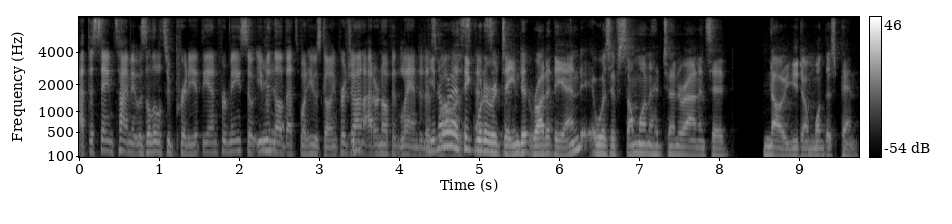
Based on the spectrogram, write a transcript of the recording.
at the same time, it was a little too pretty at the end for me. So even Yeah. though that's what he was going for, John, I don't know if it landed as you know well what I as- think would have as it did. redeemed it right at the end? It was if someone had turned around and said, "No, you don't want this pen."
